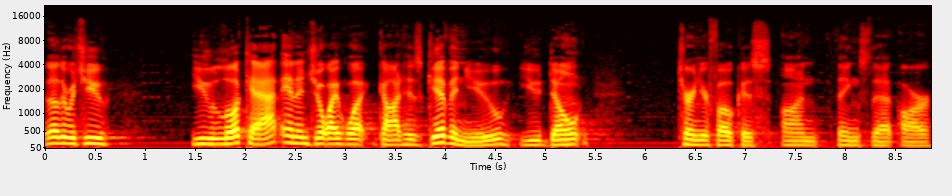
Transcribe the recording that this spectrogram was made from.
In other words, you, you look at and enjoy what God has given you. You don't turn your focus on things that are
